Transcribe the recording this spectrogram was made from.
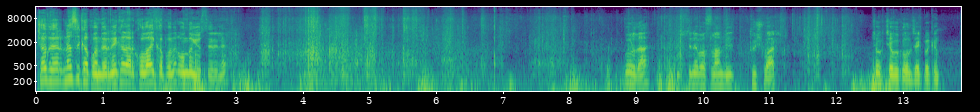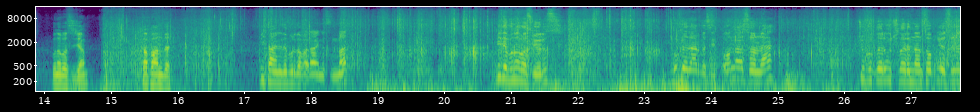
çadır nasıl kapanır, ne kadar kolay kapanır onu da gösterelim. Burada üstüne basılan bir tuş var. Çok çabuk olacak bakın. Buna basacağım. Kapandı. Bir tane de burada var aynısından. Bir de buna basıyoruz. Bu kadar basit. Ondan sonra çubukları uçlarından topluyorsunuz.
